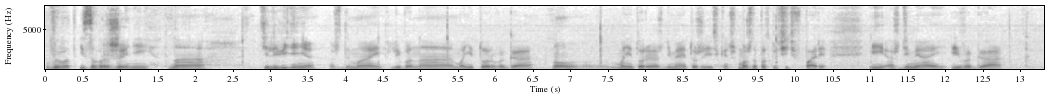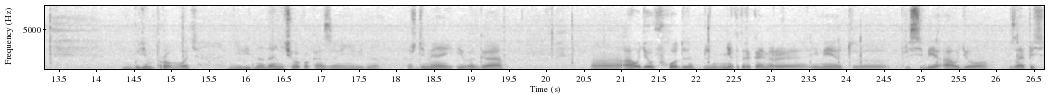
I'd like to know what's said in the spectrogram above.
Вывод изображений на телевидение HDMI, либо на монитор VGA. Ну, мониторы HDMI тоже есть, конечно. Можно подключить в паре. И HDMI, и VGA. Будем пробовать. Не видно, да? Ничего показываю, не видно. HDMI и VGA. А, аудио входы. Некоторые камеры имеют э, при себе аудиозапись.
